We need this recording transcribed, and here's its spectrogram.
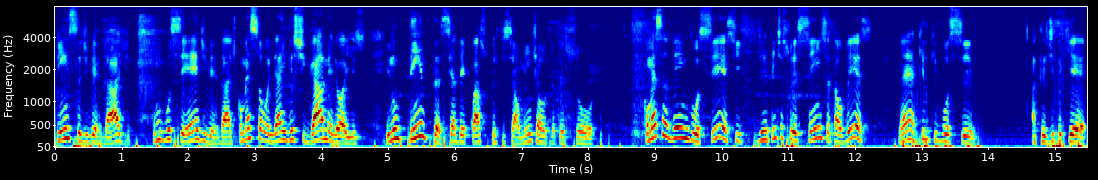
pensa de verdade, como você é de verdade. Começa a olhar, investigar melhor isso. E não tenta se adequar superficialmente a outra pessoa. Começa a ver em você se de repente a sua essência, talvez, né, aquilo que você acredita que é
